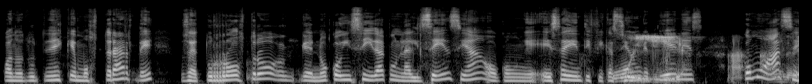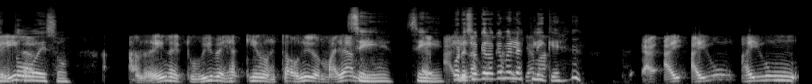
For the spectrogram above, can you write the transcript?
cuando tú tienes que mostrarte, o sea, tu rostro que no coincida con la licencia o con eh, esa identificación Uy, que tienes? a- ¿Cómo hacen Andreina, todo eso? Andreina, y tú vives aquí en los Estados Unidos, en Miami. Sí, sí. Eh, Por eso cosa que me lo llama- explique. hay, hay un hay un,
